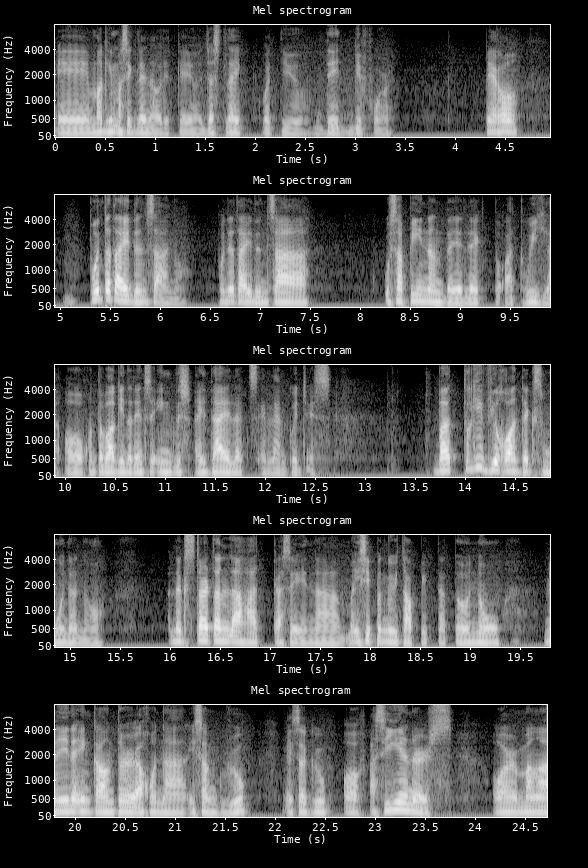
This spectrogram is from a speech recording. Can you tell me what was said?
eh, maging masigla na ulit kayo. Just like what you did before. Pero, punta tayo dun sa ano, punta tayo dun sa usapin ng dialekto at wika. O kung tawagin natin sa English ay dialects and languages. But to give you context muna, no, nag-start ang lahat kasi na maisipan ko yung topic na to nung may na-encounter ako na isang group, is a group of ASEANers or mga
